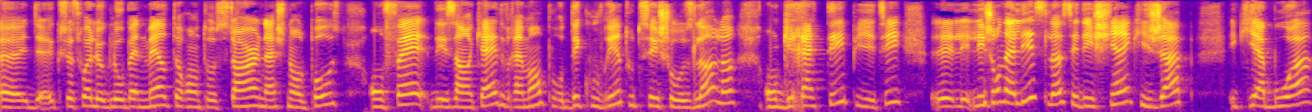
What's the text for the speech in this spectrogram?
euh, que ce soit le Globe and Mail, Toronto Star, National Post, on fait des enquêtes vraiment pour découvrir toutes ces choses-là, là. On grattait, puis, tu sais, les, les journalistes, là, c'est des chiens qui jappent et qui aboient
